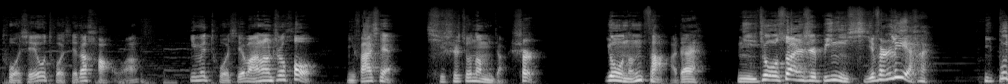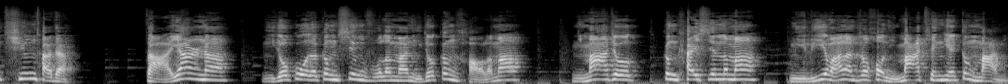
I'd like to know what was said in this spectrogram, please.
妥协有妥协的好啊，因为妥协完了之后，你发现其实就那么点事儿，又能咋的？你就算是比你媳妇儿厉害，你不听她的，咋样呢？你就过得更幸福了吗？你就更好了吗？你妈就更开心了吗？你离完了之后，你妈天天更骂你，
